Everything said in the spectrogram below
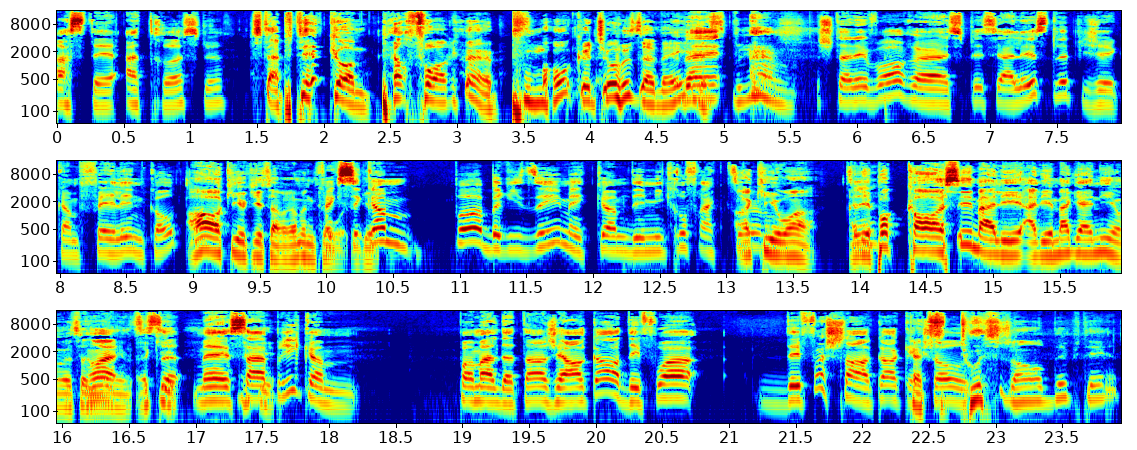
Ah, c'était atroce, là. Tu t'as peut-être comme perforé un poumon, quelque chose de même. Ben, je suis allé voir un spécialiste, là, puis j'ai comme failé une côte. là. Ah, ok, ok, ça a vraiment une fait que côte, c'est comme pas brisé, mais comme des micro-fractures. Ok, ouais. Elle est pas cassée, mais elle est, elle est maganée, on va dire. Ouais, ça. Mais ça a pris comme pas mal de temps. J'ai encore des fois, des fois je sens encore Quand quelque tu chose. tousses, genre, de peut-être?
